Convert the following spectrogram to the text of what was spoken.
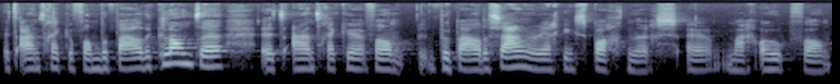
het aantrekken van bepaalde klanten, het aantrekken van bepaalde samenwerkingspartners, uh, maar ook van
